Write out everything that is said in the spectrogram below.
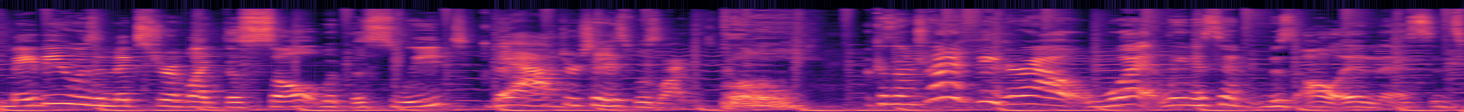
Maybe it was a mixture of like the salt with the sweet. The Yeah. aftertaste was like boom. Because I'm trying to figure out what Lena said was all in this. It's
